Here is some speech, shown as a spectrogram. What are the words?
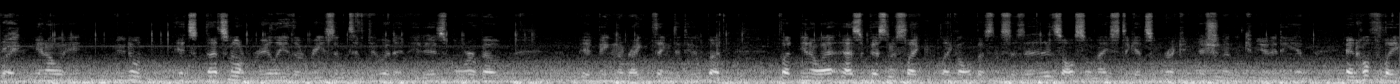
right. you know, it, you don't. It's that's not really the reason to do it. it. It is more about it being the right thing to do, but but you know, as a business, like like all businesses, it is also nice to get some recognition in the community, and and hopefully,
